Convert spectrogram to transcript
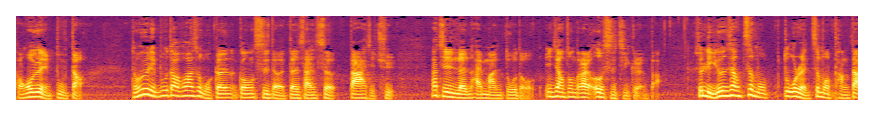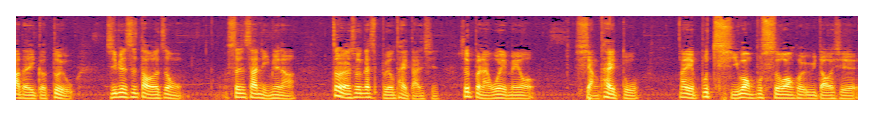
同后院里步道，同后院里步道的话，是我跟公司的登山社大家一起去，那其实人还蛮多的哦，印象中大概有二十几个人吧，所以理论上这么多人，这么庞大的一个队伍，即便是到了这种深山里面啊，照理来说应该是不用太担心，所以本来我也没有想太多，那也不期望、不奢望会遇到一些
